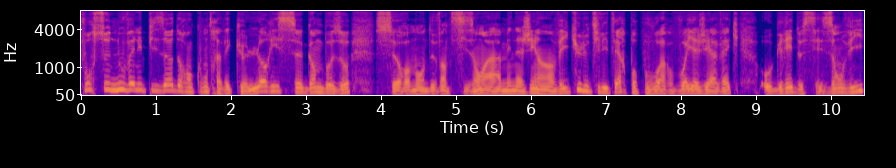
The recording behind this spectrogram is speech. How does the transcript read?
Pour ce nouvel épisode, rencontre avec Loris Gambozo. Ce roman de 26 ans a aménagé un véhicule utilitaire pour pouvoir voyager avec au gré de ses envies.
